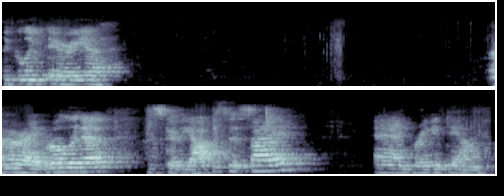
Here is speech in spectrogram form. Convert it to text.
the glute area. All right, roll it up. Let's go the opposite side and bring it down.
